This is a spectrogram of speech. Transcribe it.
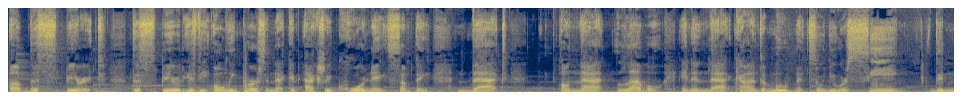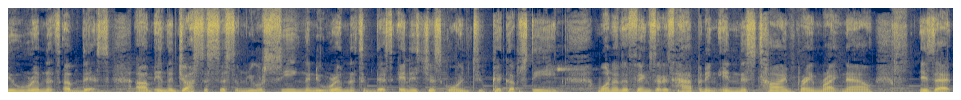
of the spirit. The spirit is the only person that can actually coordinate something that on that level and in that kind of movement. So you are seeing the new remnants of this um, in the justice system. You are seeing the new remnants of this, and it's just going to pick up steam. One of the things that is happening in this time frame right now is that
